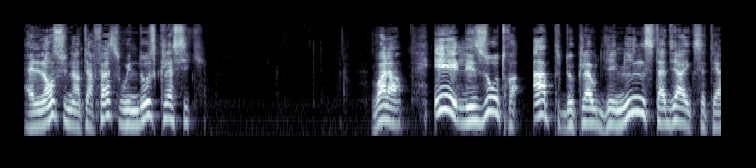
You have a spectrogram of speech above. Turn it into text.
elle lance une interface Windows classique. Voilà. Et les autres apps de cloud gaming, Stadia, etc.,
